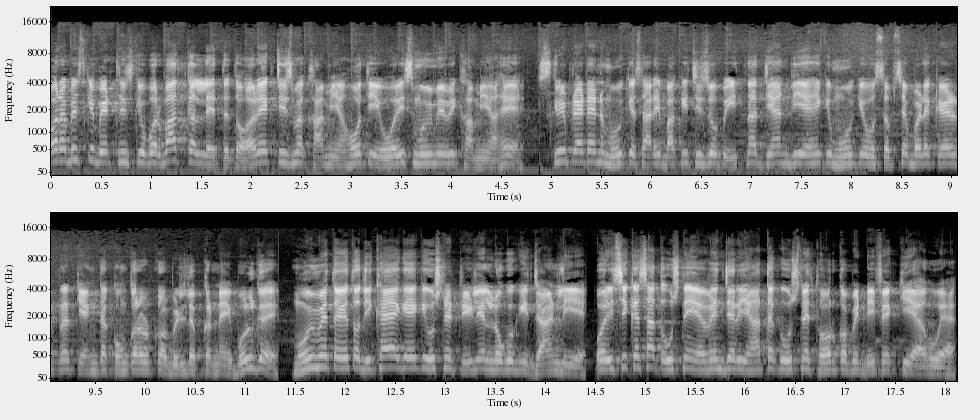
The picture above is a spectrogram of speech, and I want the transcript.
और अब इसके बेड थिंग्स के ऊपर बात कर लेते तो हर एक चीज़ में खामियाँ होती है और इस मूवी में भी खामियाँ है। स्क्रिप्ट राइटर ने मूवी के सारी बाकी चीज़ों पे इतना ध्यान दिया है कि मूवी के वो सबसे बड़े कैरेक्टर कैंग द कॉन्करर को बिल्डअप करना ही भूल गए। मूवी में तो ये तो दिखाया गया कि उसने ट्रिलियन लोगों की जान ली है और इसी के साथ उसने एवेंजर यहाँ तक उसने थोर को भी डिफेक्ट किया हुआ है।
